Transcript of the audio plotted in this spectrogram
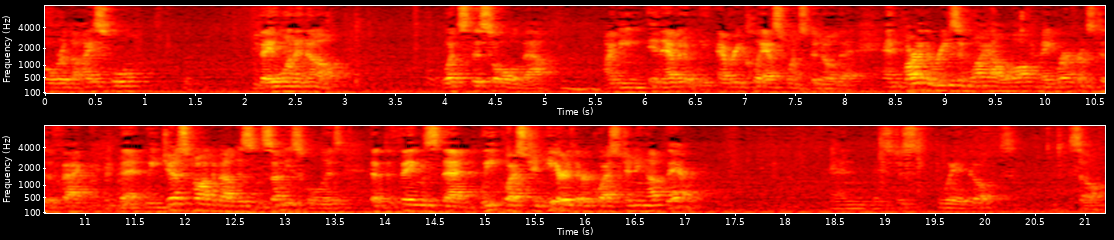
over at the high school, they want to know what's this all about? Mm-hmm. I mean, inevitably, every class wants to know that. And part of the reason why I'll often make reference to the fact that we just talked about this in Sunday school is that the things that we question here, they're questioning up there. And it's just the way it goes. So,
